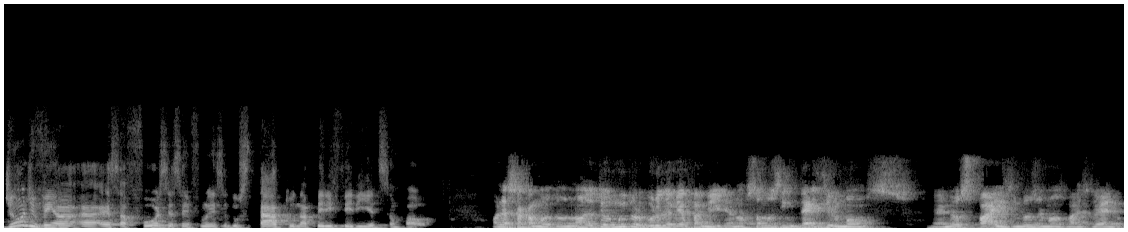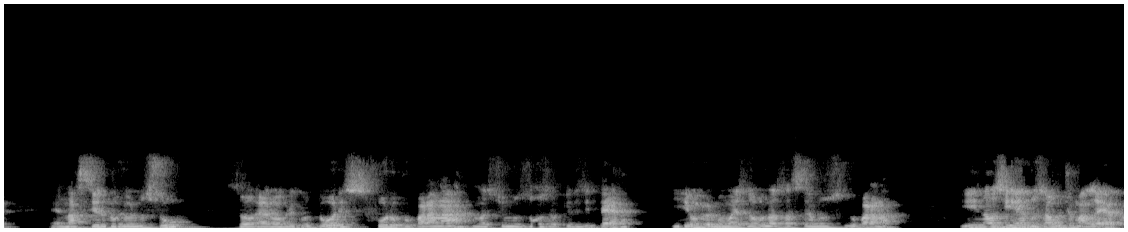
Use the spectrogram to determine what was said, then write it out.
De onde vem a, a, essa força, essa influência do Tato na periferia de São Paulo? Olha, Sakamoto, eu tenho muito orgulho da minha família. Nós somos em dez irmãos. É, meus pais e meus irmãos mais velhos é, nasceram no Rio Grande do Sul, eram agricultores, foram para o Paraná. Nós tínhamos 11 alqueires de terra. E eu e meu irmão mais novo, nós nascemos no Paraná. E nós viemos, a última leva,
